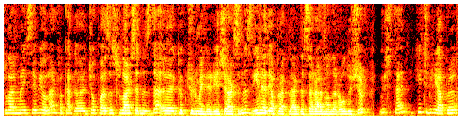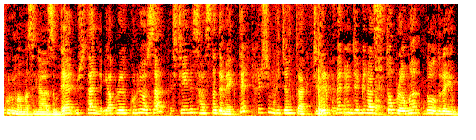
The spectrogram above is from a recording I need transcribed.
sulanmayı seviyorlar. Fakat e, çok fazla sularsanız da e, kök çürümeleri yaşarsınız. Yine de yapraklarda sararmalar oluşur. Üstten hiçbir yaprağı kurumaması lazım. Eğer üstten yaprağı kuruyorsa çiçeğiniz hasta demektir. Şimdi canım takipçilerim ben önce biraz toprağımı doldurayım.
